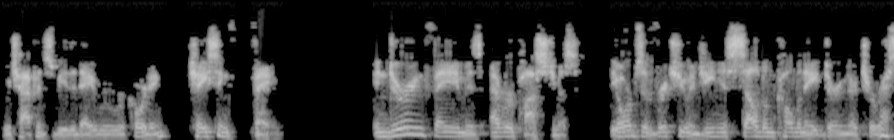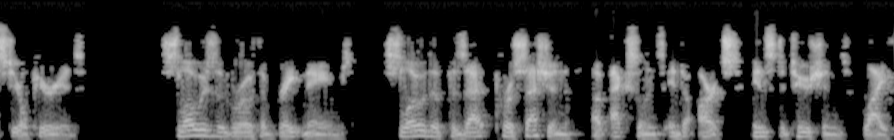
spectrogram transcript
which happens to be the day we're recording, Chasing Fame. Enduring fame is ever posthumous. The orbs of virtue and genius seldom culminate during their terrestrial periods. Slow is the growth of great names, slow the procession of excellence into arts, institutions, life.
